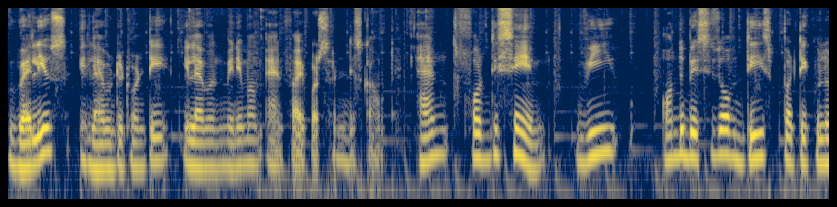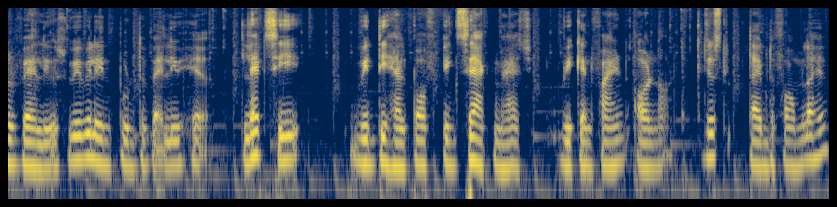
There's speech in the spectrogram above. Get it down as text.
values 11 to 20 11 minimum and 5% discount. And for the same we on the basis of these particular values we will input the value here. Let's see with the help of exact match we can find or not. Just type the formula here.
